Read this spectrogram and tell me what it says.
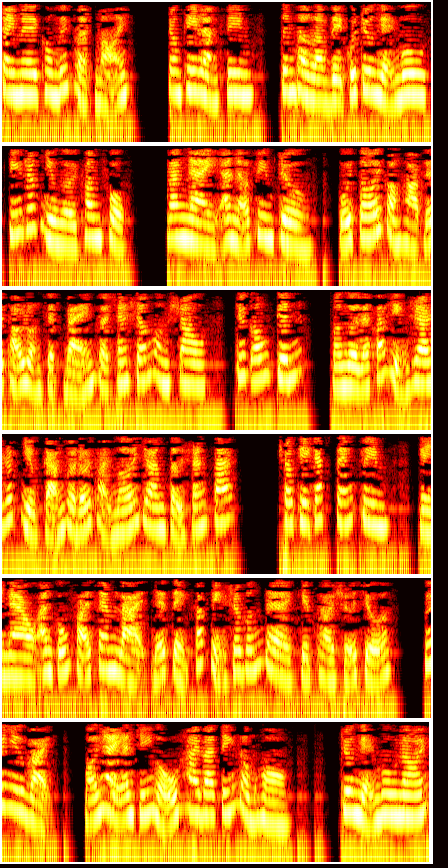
say mê không biết mệt mỏi. Trong khi làm phim, tinh thần làm việc của Trương Nghệ Mưu khiến rất nhiều người khâm phục. Ban ngày anh ở phim trường, buổi tối còn họp để thảo luận kịch bản và sáng sớm hôm sau, trước ống kính, mọi người lại phát hiện ra rất nhiều cảnh và đối thoại mới do anh tự sáng tác. Sau khi cắt sáng phim, ngày nào anh cũng phải xem lại để tiện phát hiện ra vấn đề kịp thời sửa chữa. Cứ như vậy, mỗi ngày anh chỉ ngủ 2-3 tiếng đồng hồ. Trương Nghệ Mưu nói,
